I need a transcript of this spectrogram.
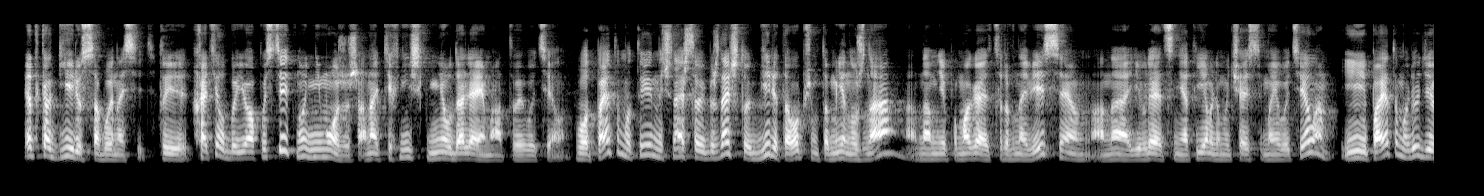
это как гирю с собой носить. Ты хотел бы ее опустить, но не можешь. Она технически неудаляема от твоего тела. Вот поэтому ты начинаешь себя убеждать, что гиря-то, в общем-то, мне нужна, она мне помогает с равновесием, она является неотъемлемой частью моего тела. И поэтому люди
